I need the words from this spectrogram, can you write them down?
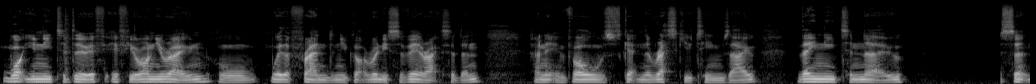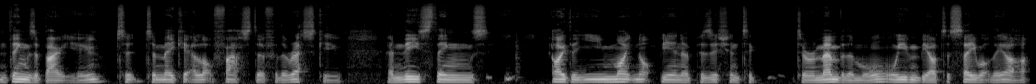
what you need to do if, if you're on your own or with a friend and you've got a really severe accident and it involves getting the rescue teams out, they need to know certain things about you to, to make it a lot faster for the rescue. And these things, either you might not be in a position to, to remember them all or even be able to say what they are.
